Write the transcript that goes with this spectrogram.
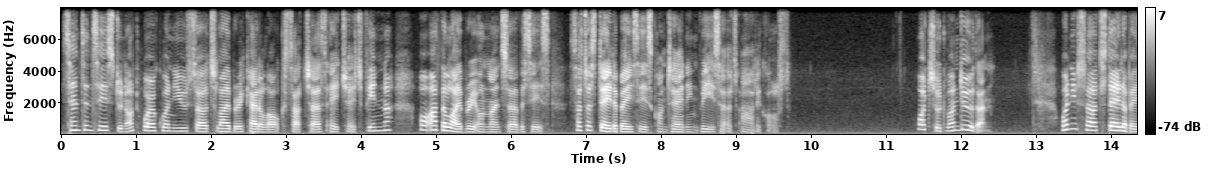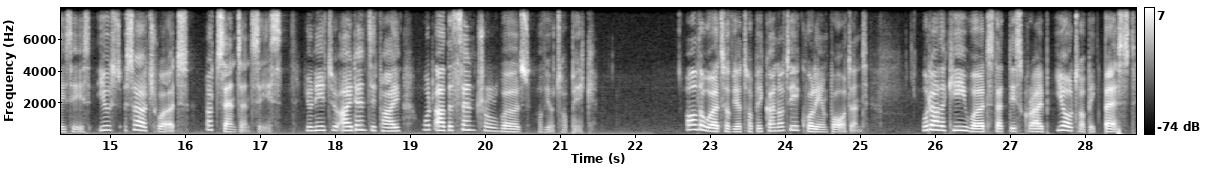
Sentences do not work when you search library catalogs such as HH Finna or other library online services such as databases containing research articles. What should one do then? When you search databases, use search words, not sentences you need to identify what are the central words of your topic. All the words of your topic are not equally important. What are the key words that describe your topic best?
